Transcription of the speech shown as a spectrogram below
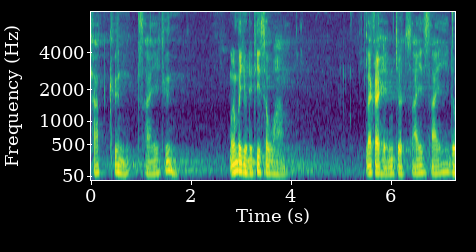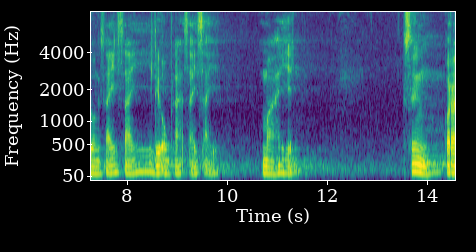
ชัดขึ้น ใสขึ้น เหมือนไปอยู่ในที่สว่าง แล้วก็เห็นจุดใสๆดวงใสๆหรือองค์พระใสๆมาให้เห็น ซึ่งเรา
